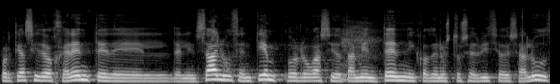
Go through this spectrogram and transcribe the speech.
porque ha sido gerente del, INSALUD en tiempos, luego ha sido también técnico de nuestro servicio de salud.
